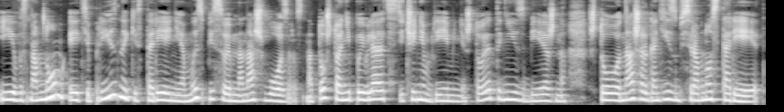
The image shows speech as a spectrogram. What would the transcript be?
И в основном эти признаки старения мы списываем на наш возраст, на то, что они появляются с течением времени, что это неизбежно, что наш организм все равно стареет.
